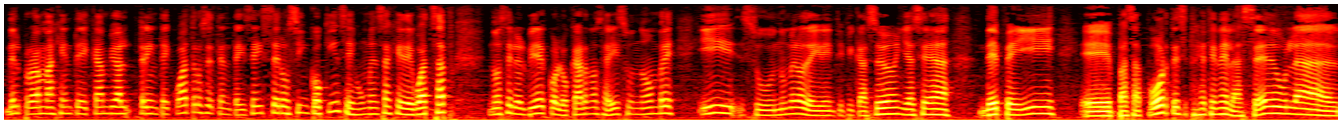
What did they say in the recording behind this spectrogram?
del programa Gente de Cambio al 34760515, un mensaje de WhatsApp. No se le olvide colocarnos ahí su nombre y su número de identificación, ya sea DPI, eh, pasaporte, si todavía tiene la cédula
